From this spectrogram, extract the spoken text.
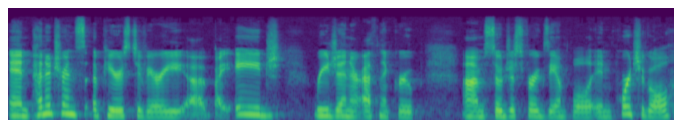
And penetrance appears to vary uh, by age, region, or ethnic group. Um, so, just for example, in Portugal,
